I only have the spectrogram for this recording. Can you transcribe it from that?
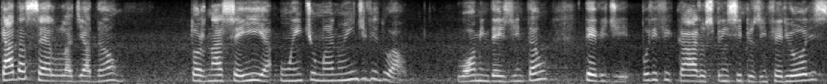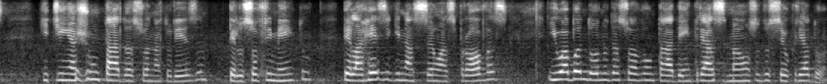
cada célula de Adão tornar-se-ia um ente humano individual. O homem, desde então, teve de purificar os princípios inferiores que tinha juntado à sua natureza pelo sofrimento, pela resignação às provas e o abandono da sua vontade entre as mãos do seu Criador.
